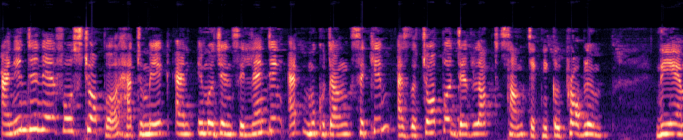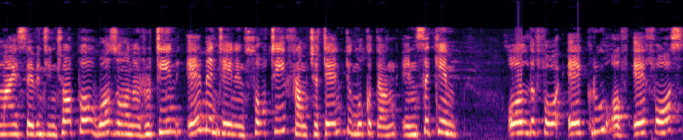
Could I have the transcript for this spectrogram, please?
An Indian Air Force chopper had to make an emergency landing at Muguthang, Sikkim as the chopper developed some technical problem. The Mi-17 chopper was on a routine air maintenance sortie from Chaten to Muguthang in Sikkim. All the four aircrew of Air Force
